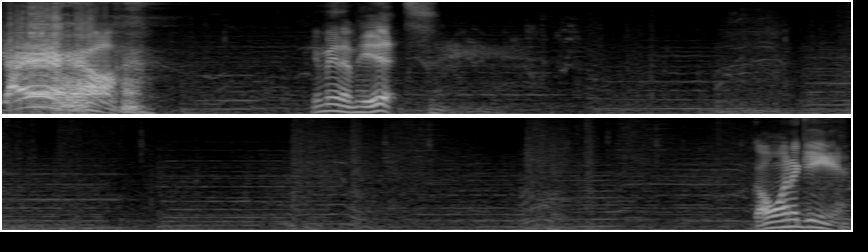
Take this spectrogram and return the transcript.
Yeah! Give me them hits. Going again.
